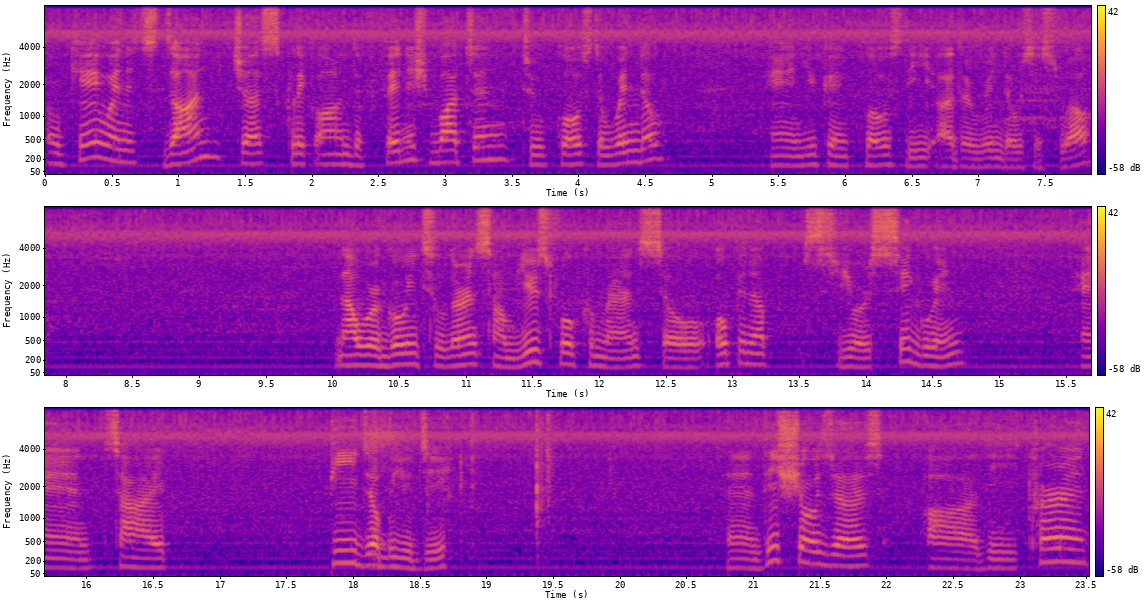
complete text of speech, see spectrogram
Okay when it's done just click on the finish button to close the window. And you can close the other windows as well. Now we're going to learn some useful commands. So open up your Cygwin and type pwd and this shows us uh, the current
